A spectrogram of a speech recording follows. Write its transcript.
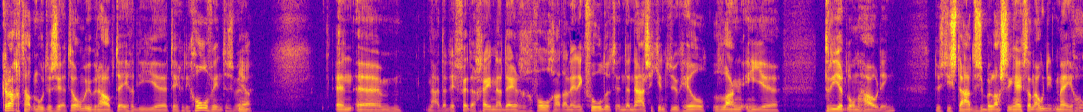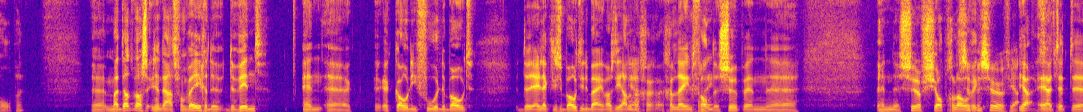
kracht had moeten zetten om überhaupt tegen die, eh, tegen die golven in te zwemmen. En ehm, nou, dat heeft verder geen nadelige gevolgen gehad. Alleen ik voelde het. En daarna zit je natuurlijk heel lang in je triathlonhouding. Dus die statische belasting heeft dan ook niet meegeholpen. Eh, maar dat was inderdaad vanwege de, de wind. En eh, Cody voer de boot, de elektrische boot die erbij was, die hadden Ja. we ge- geleend van de sub en eh, een surfshop geloof Surf ik. surf, ja. Ja, uit het, eh,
